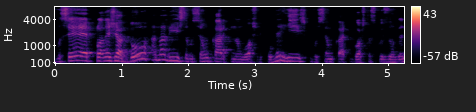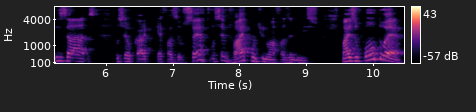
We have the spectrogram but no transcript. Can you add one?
Você é planejador, analista, você é um cara que não gosta de correr risco, você é um cara que gosta das coisas organizadas, você é um cara que quer fazer o certo, você vai continuar fazendo isso. Mas o ponto é:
